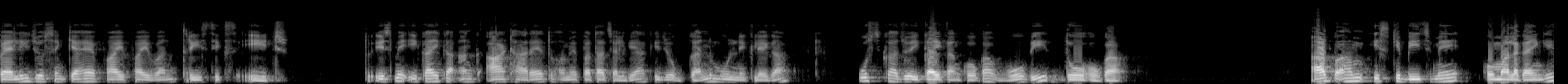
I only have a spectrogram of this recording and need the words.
पहली जो संख्या है five five one three six eight तो इसमें इकाई का अंक आठ आ रहा है तो हमें पता चल गया कि जो घन मूल निकलेगा, उसका जो इकाई का अंक होगा, वो भी दो होगा। अब हम इसके बीच में कोमा लगाएँगे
